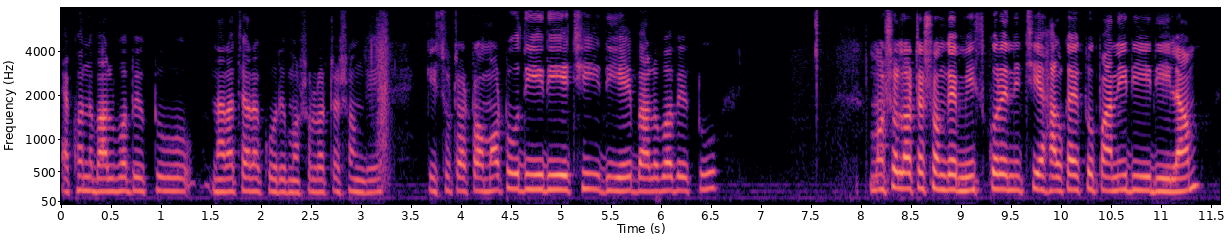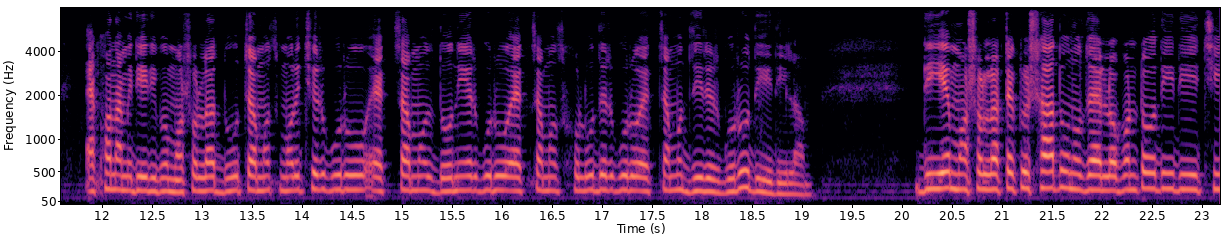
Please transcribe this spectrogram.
এখন ভালোভাবে একটু নাড়াচাড়া করে মশলাটার সঙ্গে কিছুটা টমেটো দিয়ে দিয়েছি, দিয়ে ভালোভাবে একটু মশলাটার সঙ্গে মিক্স করে নিচ্ছি, হালকা একটু পানি দিয়ে দিলাম। এখন আমি দিয়ে দিব মশলা, দু চামচ মরিচের গুঁড়ো, এক চামচ ধনিয়ার গুঁড়ো, এক চামচ হলুদের গুঁড়ো, এক চামচ জিরের গুঁড়ো দিয়ে দিলাম। দিয়ে মশলাটা একটু স্বাদ অনুযায়ী লবণটাও দিয়ে দিয়েছি।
